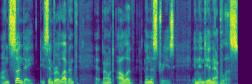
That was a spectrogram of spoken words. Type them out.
on Sunday, December 11th, at Mount Olive Ministries in Indianapolis.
